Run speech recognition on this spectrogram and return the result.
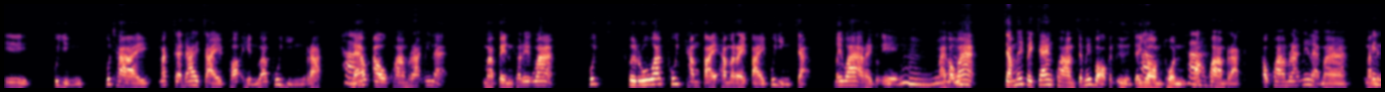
ที่ผู้หญิง ผู้ชายมักจะได้ใจ เพราะเห็นว่าผู้หญิงรักค่ะแล้วเอาความรักนี่แหละ มาเป็นเขาเรียกว่าผู้คือรู้ว่าผู้ทำไปทำอะไรไป ผู้หญิงจะไม่ว่าอะไรตัวเองอืมหมายความว่าจะไม่ไปแจ้งความจะไม่บอกกันอื่น จะค่ะยอมทนค่ะเพราะความรัก เอาความรักนี่แหละมามัเป็น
